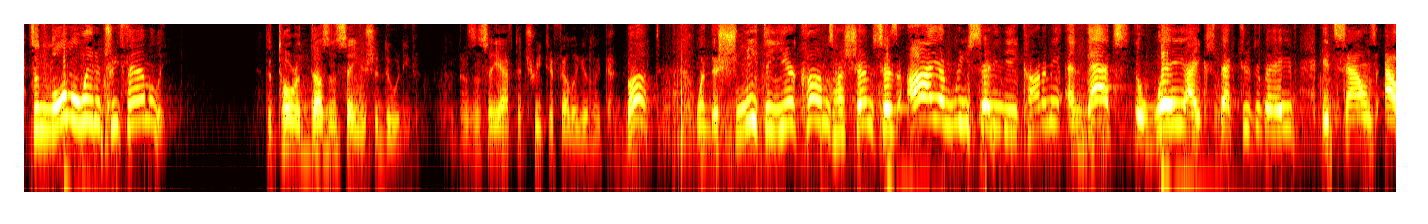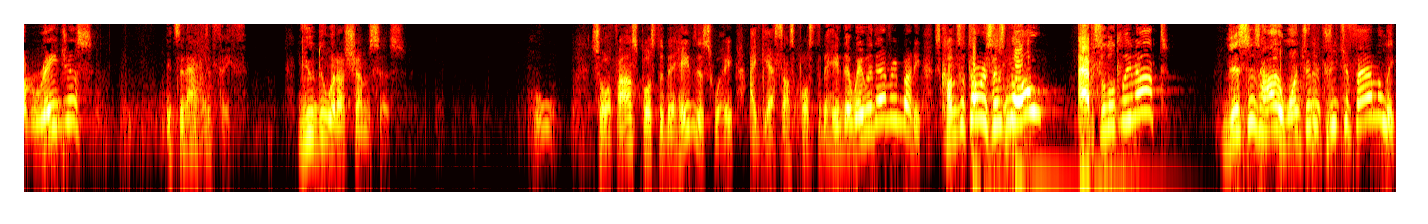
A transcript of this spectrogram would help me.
It's a normal way to treat family. The Torah doesn't say you should do it even. It doesn't say you have to treat your fellow Yid like that. But when the Shemitah year comes, Hashem says, I am resetting the economy, and that's the way I expect you to behave. It sounds outrageous. It's an act of faith. You do what Hashem says. Ooh. So if I'm supposed to behave this way, I guess I'm supposed to behave that way with everybody. Comes the Torah says, no, absolutely not. This is how I want you to treat your family.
